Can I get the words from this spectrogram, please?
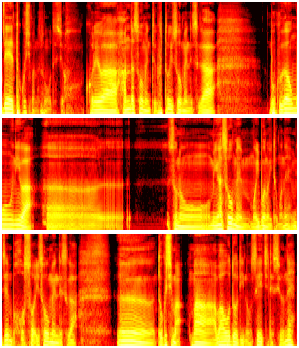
で、徳島のそうですよ。これは半田そうめんという太いそうめんですが、僕が思うには、その、三輪そうめんもイボの糸もね、全部細いそうめんですが、うん、徳島、まあ、阿波踊りの聖地ですよね。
